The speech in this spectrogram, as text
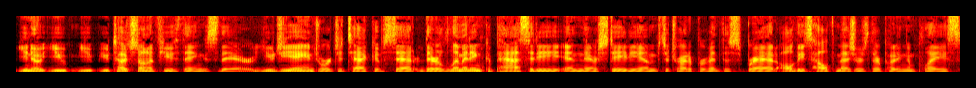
you know, you, you, you touched on a few things there. UGA and Georgia Tech have said they're limiting capacity in their stadiums to try to prevent the spread, all these health measures they're putting in place.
